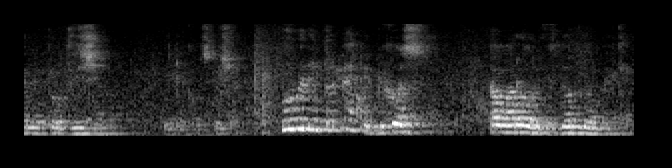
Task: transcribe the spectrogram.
any provision the constitution, we will implement it because our role is not lawmaking.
